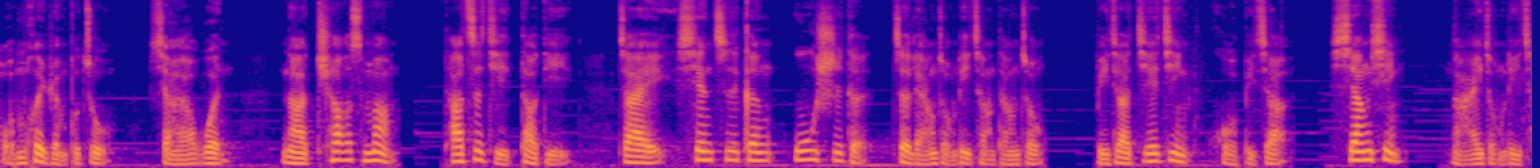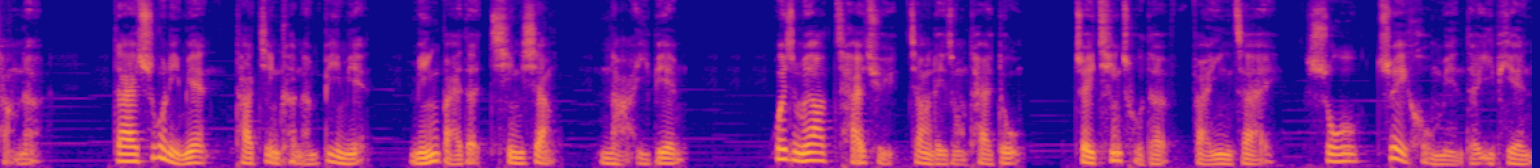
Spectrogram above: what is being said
我们会忍不住想要问：那 Charles Mun 他自己到底在先知跟巫师的这两种立场当中，比较接近或比较相信哪一种立场呢？在书里面，他尽可能避免明白的倾向哪一边。为什么要采取这样的一种态度？最清楚地反映在书最后面的一篇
